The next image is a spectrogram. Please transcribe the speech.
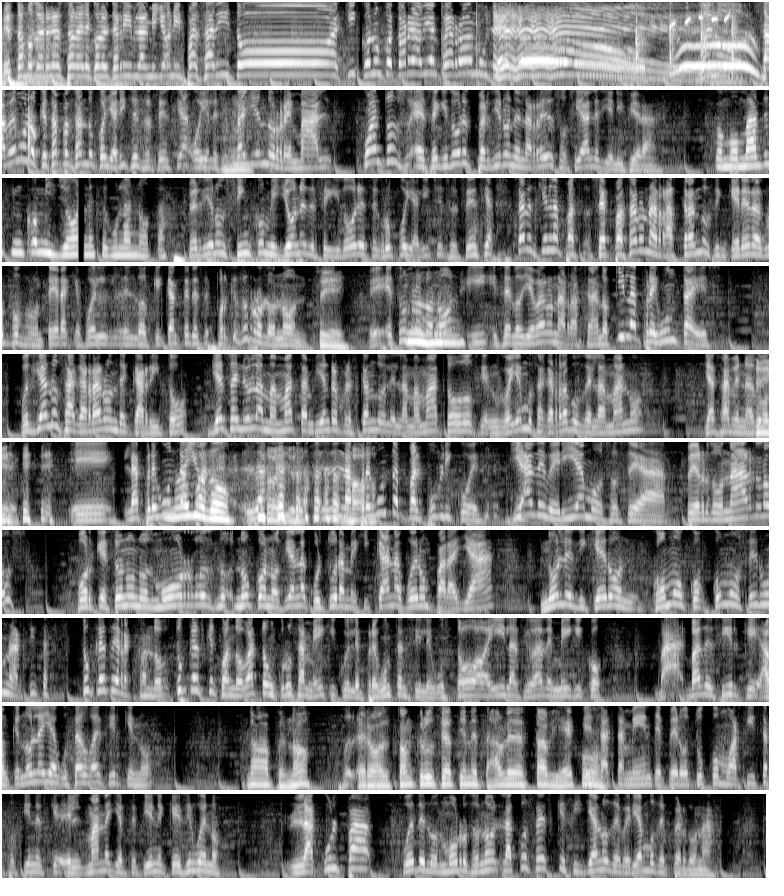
Estamos de regreso al aire con el terrible al millón y pasadito. Aquí con un cotorreo bien perrón, muchachos. ¡Eh! Bueno, sabemos lo que está pasando con Yaritza y su esencia. Oye, les está yendo re mal. ¿Cuántos eh, seguidores perdieron en las redes sociales, Jennifiera? Como más de 5 millones según la nota. Perdieron 5 millones de seguidores el grupo Yaritza y su esencia. ¿Sabes quién la pas- se pasaron arrastrando sin querer al grupo Frontera, que fue el- el- los que cantan ese? Porque es un rolonón. Sí. Eh, es un rolonón y, y se lo llevaron arrastrando. Aquí la pregunta es, pues ya los agarraron de carrito, ya salió la mamá también refrescándole la mamá a todos, que nos vayamos agarrados de la mano, ya saben a Sí. dónde. Eh, la pregunta No ayudó. la, No ayudó. la No. pregunta para el público es, ¿ya deberíamos, o sea, perdonarlos? Porque son unos morros, no, no conocían la cultura mexicana, fueron para allá, no les dijeron cómo, cómo, cómo ser un artista. ¿Tú crees, de- cuando, ¿Tú crees que cuando va Tom Cruise a México y le preguntan si le gustó ahí la Ciudad de México, va, va a decir que, aunque no le haya gustado, va a decir que no? No, pues no. Pues- Pero Tom Cruise ya tiene tablet, ya está viejo. Exactamente, pero tú como artista pues tienes que, el manager te tiene que decir, bueno, la culpa fue de los morros o no, la cosa es que si ya los deberíamos de perdonar.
